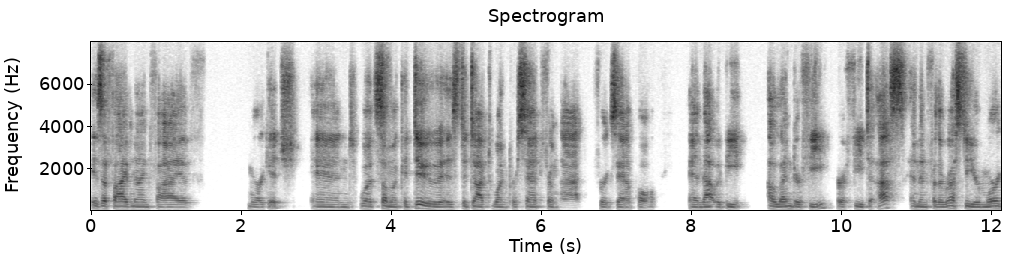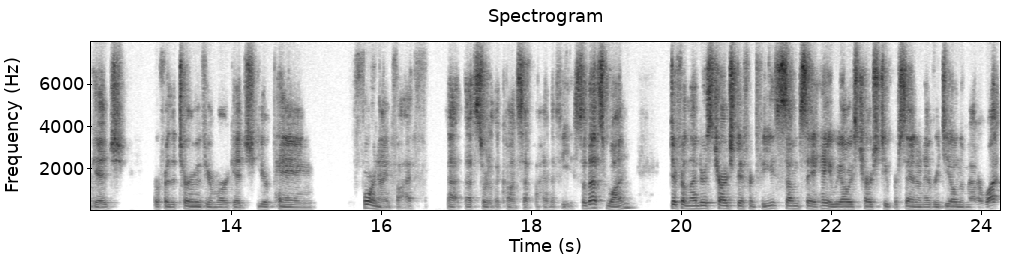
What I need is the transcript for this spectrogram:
is a 595 mortgage. And what someone could do is deduct 1% from that, for example, and that would be a lender fee or a fee to us. And then for the rest of your mortgage or for the term of your mortgage, you're paying 495. That, that's sort of the concept behind the fee. So that's one. Different lenders charge different fees. Some say, hey, we always charge 2% on every deal no matter what.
